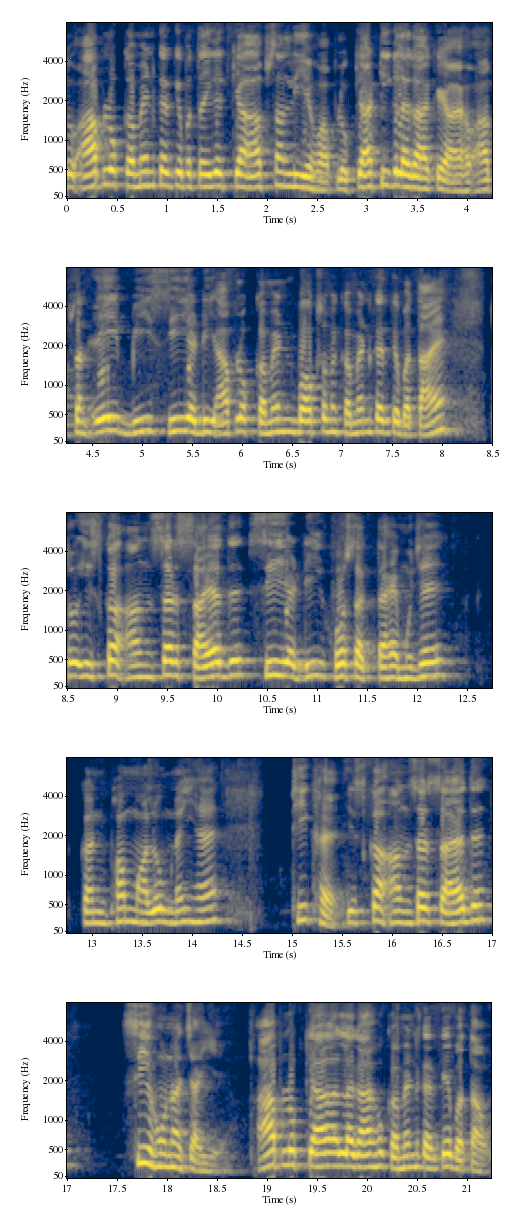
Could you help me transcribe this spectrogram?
तो आप लोग कमेंट करके बताइएगा क्या ऑप्शन लिए हो आप लोग, क्या टिक लगा के आए हो। ऑप्शन ए बी सी या डी आप लोग कमेंट बॉक्स में कमेंट करके बताएँ। तो इसका आंसर शायद सी या डी हो सकता है, मुझे कंफर्म मालूम नहीं है। ठीक है, इसका आंसर शायद सी होना चाहिए। आप लोग क्या लगाए हो कमेंट करके बताओ।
